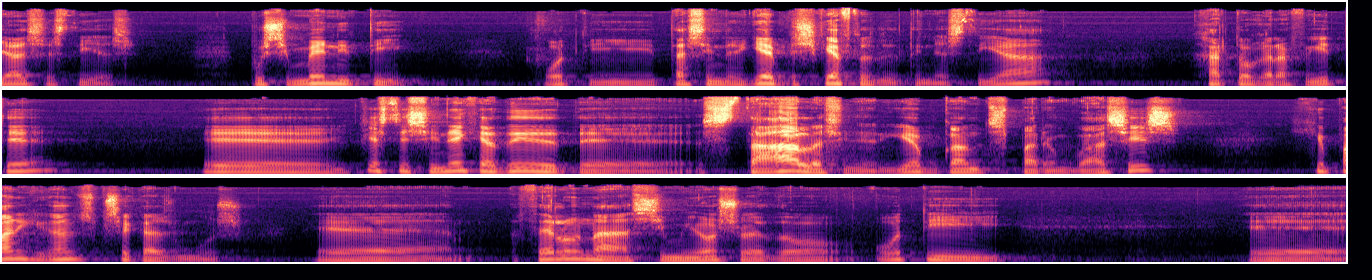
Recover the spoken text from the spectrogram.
αιστείες. Που σημαίνει τι, ότι τα συνεργεία επισκέφτονται την αιστεία, χαρτογραφείται, ε, και στη συνέχεια δίδεται στα άλλα συνεργεία που κάνουν τις παρεμβάσεις και πάνε και κάνουν τους ψεκασμούς. Ε, θέλω να σημειώσω εδώ ότι ε,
